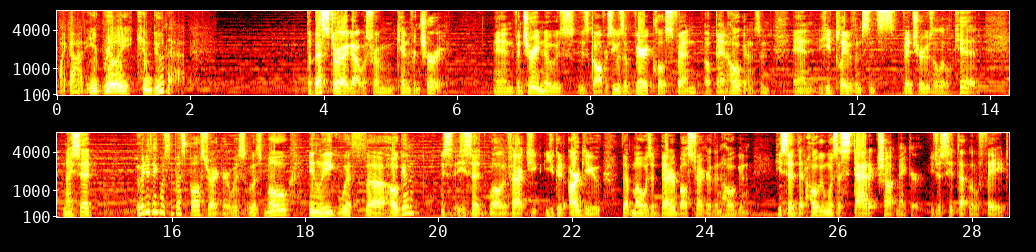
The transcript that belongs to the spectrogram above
my God, he really can do that. The best story I got was from Ken Venturi. And Venturi knew his, his golfers. He was a very close friend of Ben Hogan's, and, and he'd played with him since Venturi was a little kid. And I said, who do you think was the best ball striker? Was, was Moe in league with uh, Hogan? He said, well, in fact, you, you could argue that Moe was a better ball striker than Hogan. He said that Hogan was a static shot maker. You just hit that little fade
